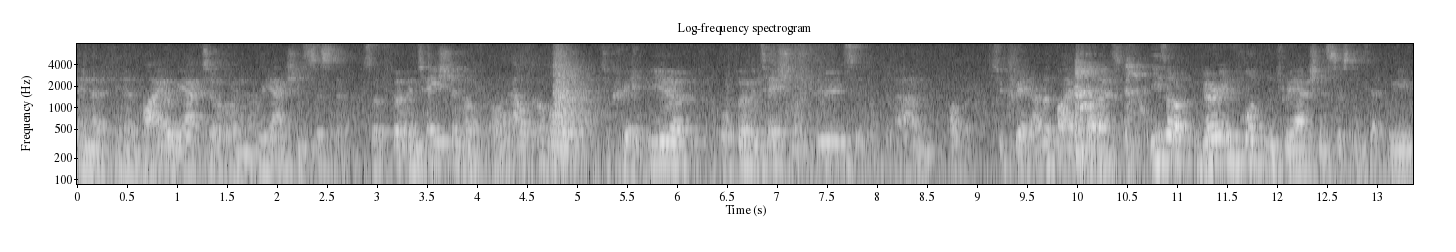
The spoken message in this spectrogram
in a, in a bioreactor or in a reaction system. So fermentation of, of alcohol to create beer, or fermentation of foods um, of, to create other byproducts. These are very important reaction systems that we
